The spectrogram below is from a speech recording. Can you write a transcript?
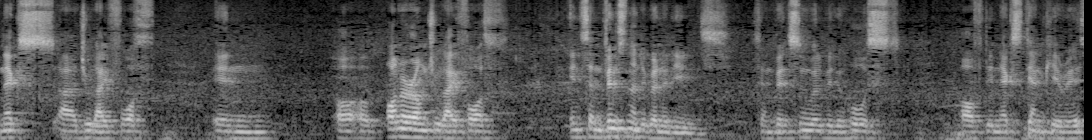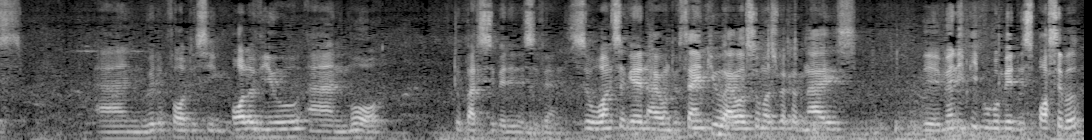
next uh, July 4th in, or, or on around July 4th in St. Vincent and the Grenadines. St. Vincent will be the host of the next 10K race. And we look forward to seeing all of you and more to participate in this event. So once again, I want to thank you. I also must recognize the many people who made this possible.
